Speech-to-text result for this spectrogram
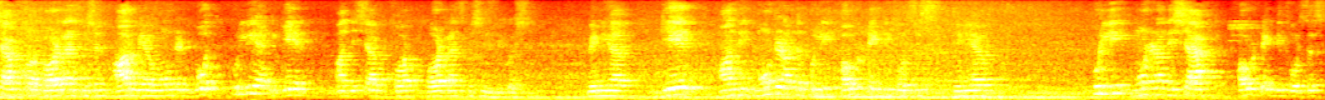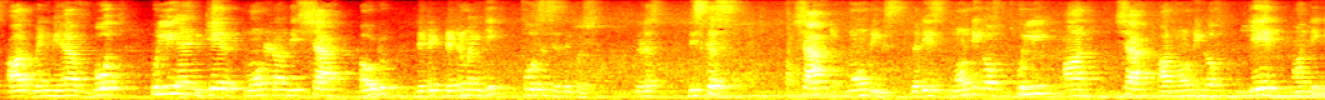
shaft for power transmission or we have mounted both pulley and gear on the shaft for power transmission is the question. When you have gear on the mounted on the pulley how to take the forces? When you have pulley mounted on the shaft how to take the forces? Or when we have both pulley and gear mounted on the shaft how to detect, determine the forces is the question. Let us discuss shaft mountings. That is mounting of pulley on shaft or mounting of gear on the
